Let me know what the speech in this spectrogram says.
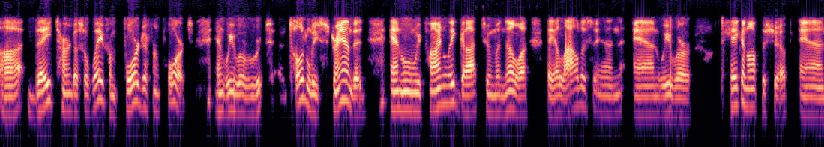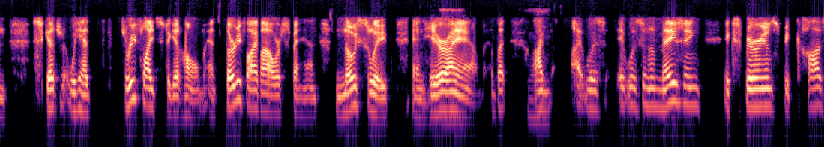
uh, they turned us away from four different ports, and we were re- totally stranded. And when we finally got to Manila, they allowed us in, and we were taken off the ship and scheduled. We had three flights to get home and 35 hour span, no sleep, and here I am. But wow. I'm, I was, it was an amazing experience because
